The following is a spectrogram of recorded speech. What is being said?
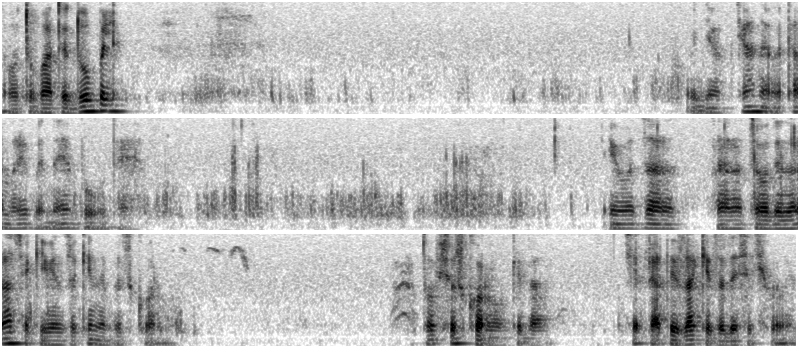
готувати дубль. Ходяк тягне, але там риби не буде. І от зараз, зараз це один раз, який він закине без корму. То все з кормом кидав. Це п'ятий закид за 10 хвилин.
